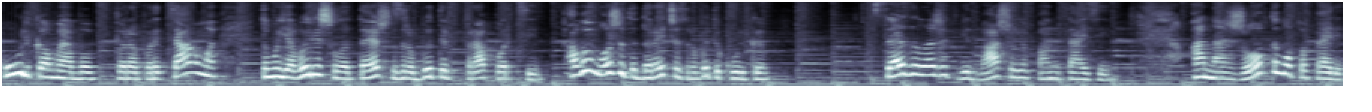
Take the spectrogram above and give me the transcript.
кульками або прапорцями. Тому я вирішила теж зробити прапорці. А ви можете, до речі, зробити кульки. Все залежить від вашої фантазії. А на жовтому папері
